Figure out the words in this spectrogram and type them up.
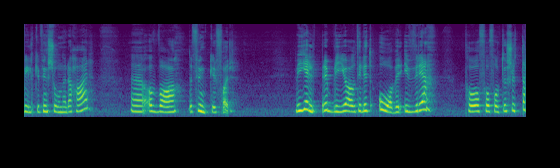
hvilke funksjoner det har, eh, og hva det funker for. Vi hjelpere blir jo av og til litt overivrige på å få folk til å slutte.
